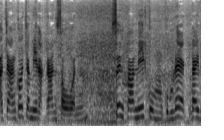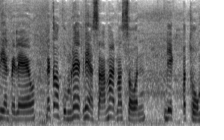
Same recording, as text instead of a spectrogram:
อาจารย์ก็จะมีหลักการสอนซึ่งตอนนี้กลุ่มกลุ่มแรกได้เรียนไปแล้ว และก็กลุ่มแรกเนี่ยสามารถมาสอนเด็กปฐม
